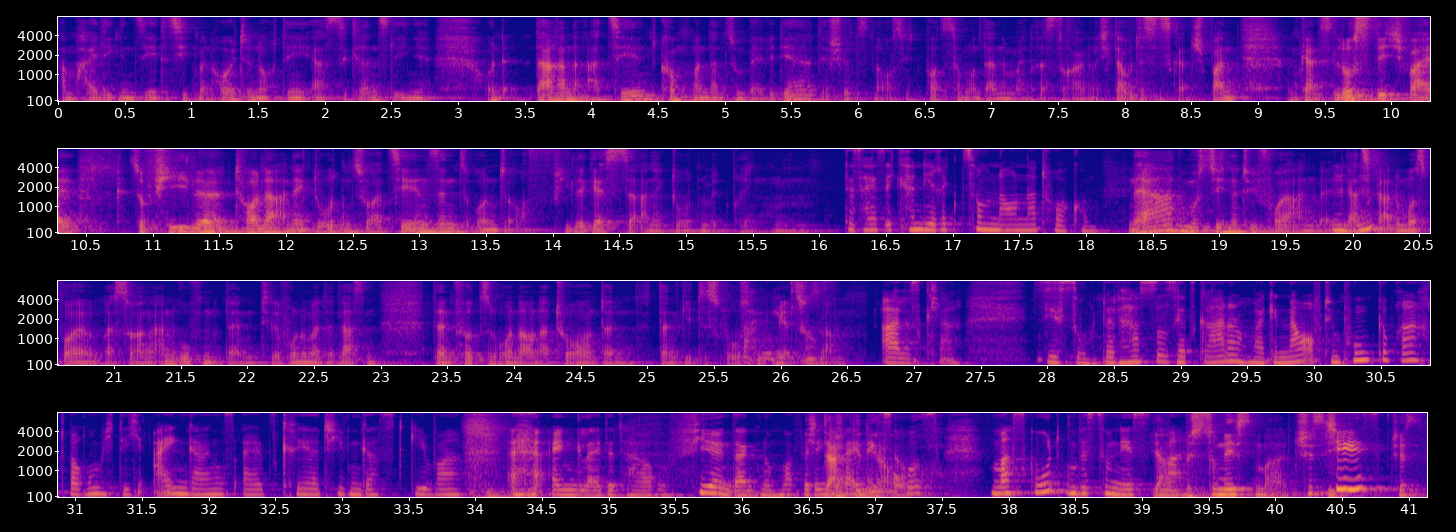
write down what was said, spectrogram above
am Heiligen See. Das sieht man heute noch, die erste Grenzlinie. Und daran erzählend kommt man dann zum Belvedere, der schönsten Aussicht Potsdam und dann in mein Restaurant. Und ich glaube, das ist ganz spannend und ganz lustig, weil so viele tolle Anekdoten zu erzählen sind und auch viele Gäste Anekdoten mitbringen. Hm. Das heißt, ich kann direkt zum Nauener Tor kommen. Naja, du musst dich natürlich vorher anmelden. Mhm. Ganz klar, du musst vorher im Restaurant anrufen und deine Telefonnummer hinterlassen. Dann 14 Uhr Nauener Tor und dann, dann geht es los dann mit mir zusammen. Los. Alles klar. Siehst du, dann hast du es jetzt gerade noch mal genau auf den Punkt gebracht, warum ich dich eingangs als kreativen Gastgeber äh, eingeleitet habe. Vielen Dank nochmal für ich den kleinen Exkurs. Auch. Mach's gut und bis zum nächsten ja, Mal. Bis zum nächsten Mal. Tschüssi. Tschüss. Tschüss.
